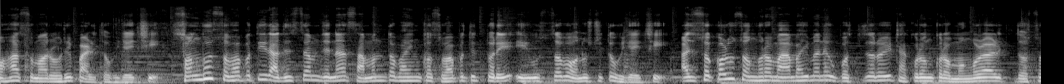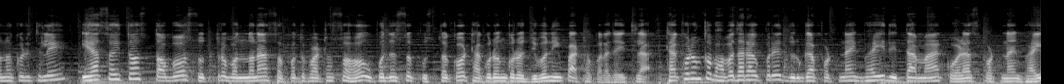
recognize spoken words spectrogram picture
ମହାସମାରୋହରେ ପାଳିତ ହୋଇଯାଇଛି। ସଂଘ ସଭାପତି ରାଧେଶ୍ୟାମ ଜେନା ସାମନ୍ତ ଭାଇଙ୍କ ସଭାପତିତ୍ୱରେ ଏହି ଉତ୍ସବ ଅନୁଷ୍ଠିତ ହୋଇଯାଇଛି। ଆଜି ସକାଳୁ ସଂଘର ମା ଭାଇମାନେ ଉପସ୍ଥିତ ରହି ଠାକୁରଙ୍କର ମଙ୍ଗଳ ଦର୍ଶନ କରିଥିଲେ। ଏହା ସହିତ ସ୍ତବ ସୂତ୍ର ବନ୍ଦନା ଶପଥ ପାଠ ସହ ଉପଦେଶ ପୁସ୍ତକ ଠାକୁରଙ୍କର ଜୀବନୀ ପାଠ କରାଯାଇଥିଲା। ଠାକୁରଙ୍କ ଭାବଧାରା ଉପରେ ଦୁର୍ଗା ପଟ୍ଟନାୟକ ଭାଇ ରୀତା ମା କୈଳାସ ପଟ୍ଟନାୟକ ଭାଇ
